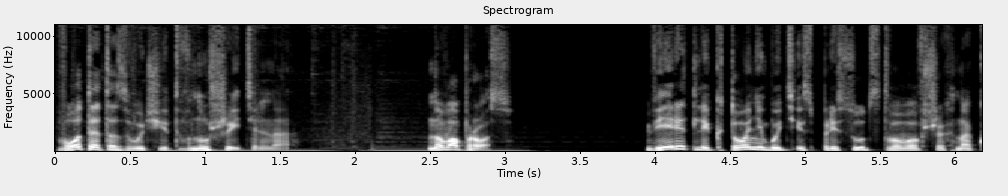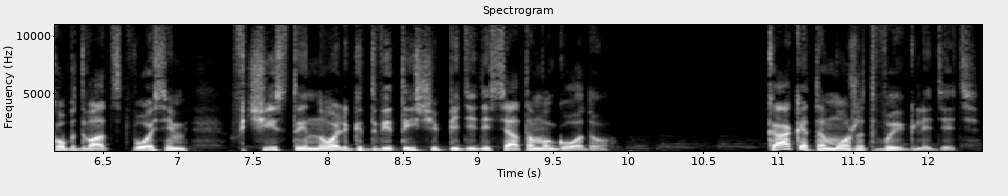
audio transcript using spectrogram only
Вот это звучит внушительно. Но вопрос. Верит ли кто-нибудь из присутствовавших на КОП-28 в чистый ноль к 2050 году? Как это может выглядеть?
